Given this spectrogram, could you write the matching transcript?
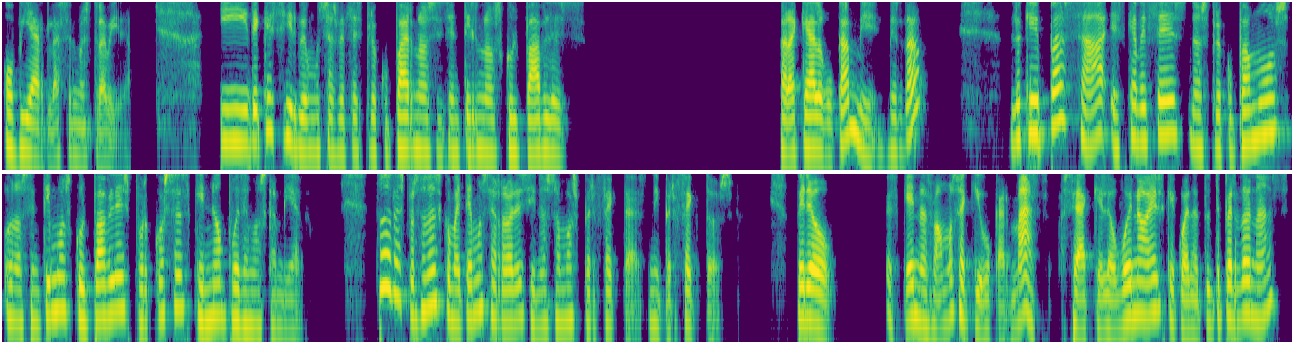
obviarlas en nuestra vida. ¿Y de qué sirve muchas veces preocuparnos y sentirnos culpables? Para que algo cambie, ¿verdad? Lo que pasa es que a veces nos preocupamos o nos sentimos culpables por cosas que no podemos cambiar. Todas las personas cometemos errores y no somos perfectas ni perfectos, pero es que nos vamos a equivocar más. O sea que lo bueno es que cuando tú te perdonas,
